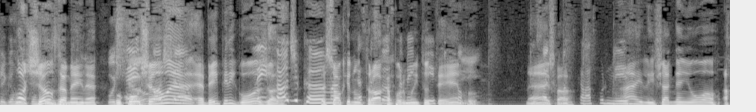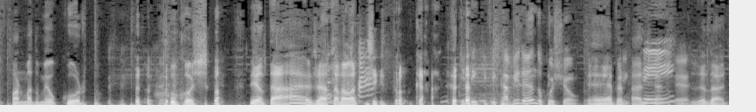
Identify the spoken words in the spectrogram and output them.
Então colchão também, né? Colchão. O colchão. É, é bem perigoso. Lençol de cama. Pessoal que não troca por muito que ficam- tempo. Né? E cama fala, fica lá por mês. ah, ele já ganhou a, a forma do meu corpo. o colchão. Meu, tá, já tá na hora de trocar. E tem que ficar virando o colchão. É Tem verdade. Sim. ficar- é. É verdade.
